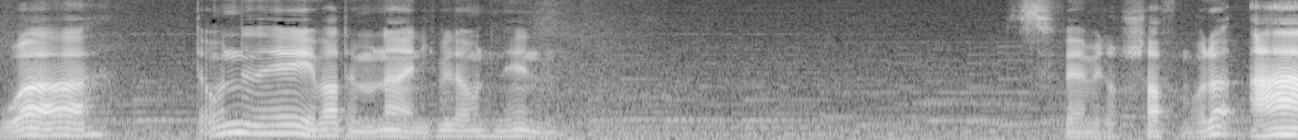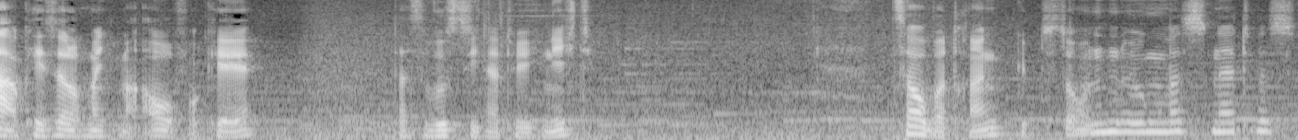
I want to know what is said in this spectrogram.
Wow. Da unten, hey, warte, nein, ich will da unten hin. Das werden wir doch schaffen, oder? Ah, okay, es hört doch manchmal auf, okay. Das wusste ich natürlich nicht. Zaubertrank. Gibt es da unten irgendwas Nettes?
